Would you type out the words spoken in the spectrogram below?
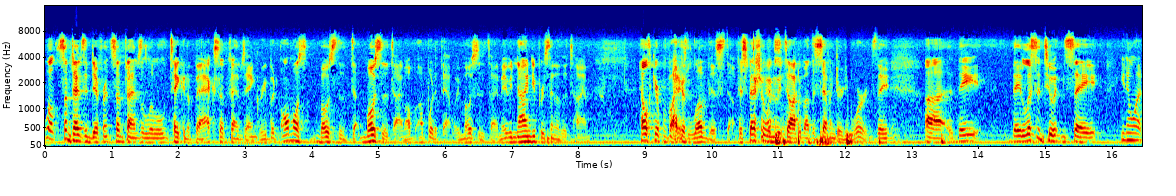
well, sometimes indifferent, sometimes a little taken aback, sometimes angry, but almost most of the most of the time, I'll, I'll put it that way, most of the time, maybe 90% of the time, healthcare providers love this stuff, especially when we talk about the seven dirty words. They uh, they they listen to it and say, you know what?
